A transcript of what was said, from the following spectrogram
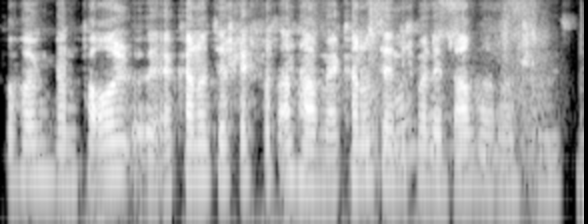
verfolgen dann Paul. Er kann uns ja schlecht was anhaben, er kann uns ja nicht mal den Lava sein? rausschließen.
